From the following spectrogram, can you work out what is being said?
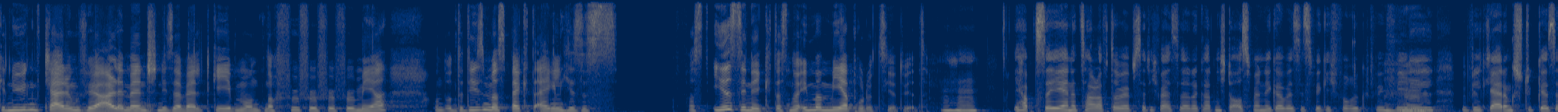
genügend Kleidung für alle Menschen dieser Welt geben und noch viel, viel, viel, viel mehr. Und unter diesem Aspekt eigentlich ist es fast irrsinnig, dass noch immer mehr produziert wird. Mhm. Ihr habt da ja eine Zahl auf der Website, ich weiß leider gerade nicht auswendig, aber es ist wirklich verrückt, wie viel, mhm. wie viel Kleidungsstücke es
